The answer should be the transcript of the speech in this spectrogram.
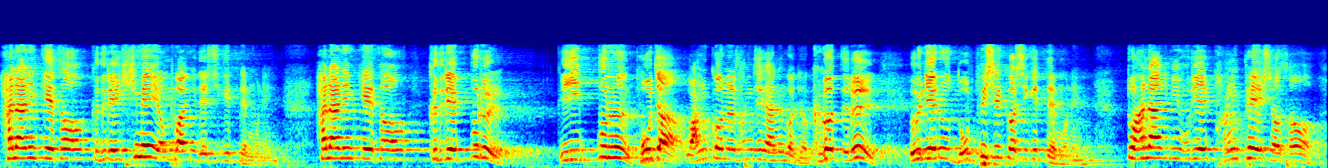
하나님께서 그들의 힘의 영광이 되시기 때문에 하나님께서 그들의 뿔을 이 뿔은 보좌, 왕권을 상징하는 거죠. 그것들을 은혜로 높이실 것이기 때문에 또 하나님이 우리의 방패이셔서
